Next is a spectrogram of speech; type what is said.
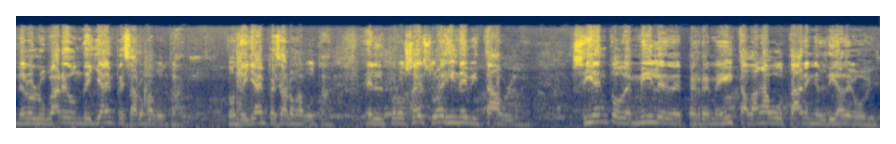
de los lugares donde ya empezaron a votar, donde ya empezaron a votar. El proceso es inevitable cientos de miles de PRMistas van a votar en el día de hoy.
